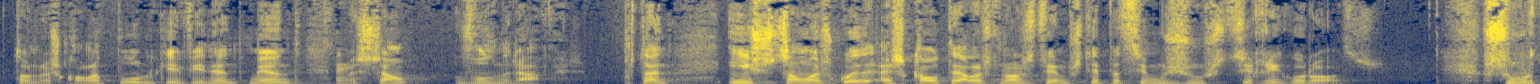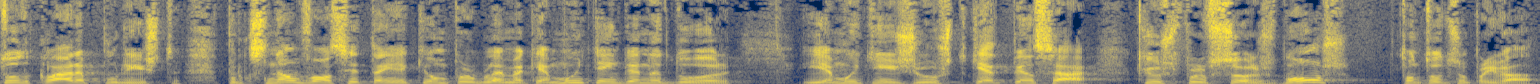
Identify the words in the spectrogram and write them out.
estão na escola pública, evidentemente, Sim. mas são vulneráveis. Portanto, isto são as coisas, as cautelas que nós devemos ter para sermos justos e rigorosos. Sobretudo, claro, por isto. Porque senão você tem aqui um problema que é muito enganador e é muito injusto, que é de pensar que os professores bons estão todos no privado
